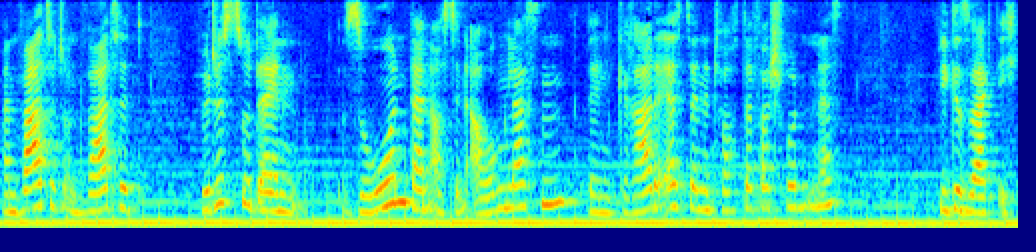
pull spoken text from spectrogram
Man wartet und wartet. Würdest du deinen Sohn dann aus den Augen lassen, wenn gerade erst deine Tochter verschwunden ist? Wie gesagt, ich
